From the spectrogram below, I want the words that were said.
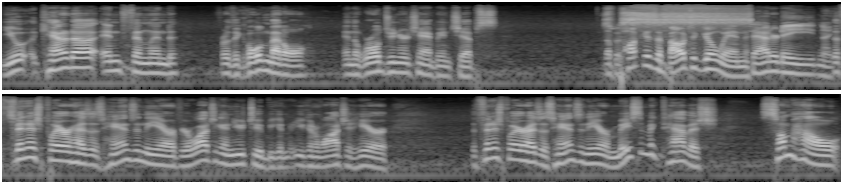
you Canada and Finland for the gold medal in the World Junior Championships. The was puck is about to go in. Saturday night. The Finnish player has his hands in the air. If you're watching on YouTube, you can you can watch it here. The Finnish player has his hands in the air. Mason McTavish somehow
